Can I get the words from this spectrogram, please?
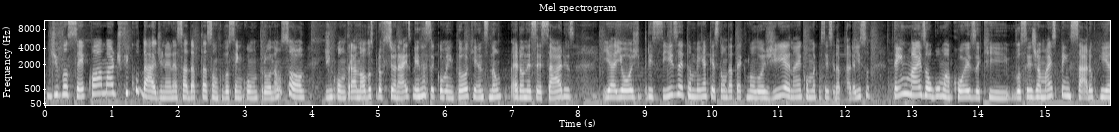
de você qual a maior dificuldade, né, nessa adaptação que você encontrou, não só de encontrar novos profissionais, como você comentou, que antes não eram necessários, e aí hoje precisa, e também a questão da tecnologia, né, como é que vocês se adaptaram a isso. Tem mais alguma coisa que vocês jamais pensaram que ia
